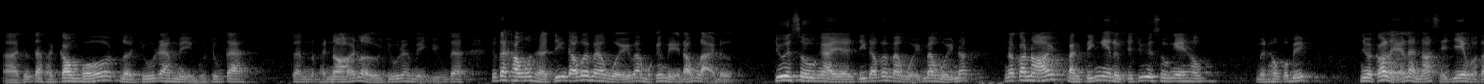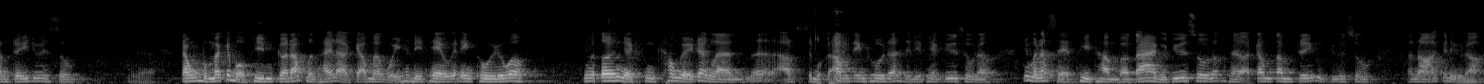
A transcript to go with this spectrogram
à, chúng ta phải công bố lời Chúa ra miệng của chúng ta. Ta phải nói lời của Chúa ra miệng của chúng ta. Chúng ta không có thể chiến đấu với ma quỷ bằng một cái miệng đóng lại được. Chúa Giêsu ngày ờ, chiến đấu với ma quỷ ma quỷ nó nó có nói bằng tiếng nghe được cho Chúa Giêsu nghe không? Mình không có biết. Nhưng mà có lẽ là nó sẽ gieo vào tâm trí Chúa Giêsu dạ. trong mấy cái bộ phim cơ đốc mình thấy là cái ông ma quỷ đi theo cái đen thui đúng không? Nhưng mà tôi nghĩ, không nghĩ rằng là một cái ông đen thui đó sẽ đi theo Chúa Giêsu đâu. Nhưng mà nó sẽ thì thầm vào tai của Chúa Giêsu nó có thể ở trong tâm trí của Chúa Giêsu nó nói cái điều đó.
